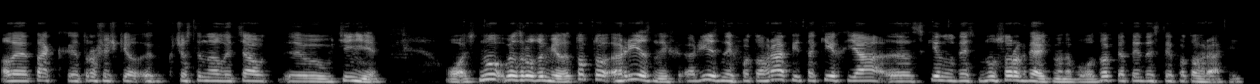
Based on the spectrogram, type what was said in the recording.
але так е, трошечки е, частина лиця в, в тіні. Ось, ну ви зрозуміли. Тобто різних різних фотографій, таких я е, скину десь ну 49 в мене було до 50 фотографій.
